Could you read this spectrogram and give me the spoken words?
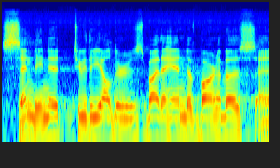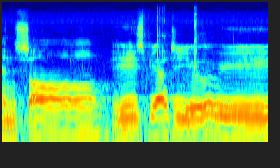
sending it to the elders by the hand of Barnabas and Saul. Peace be unto you.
